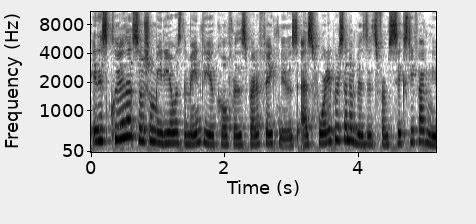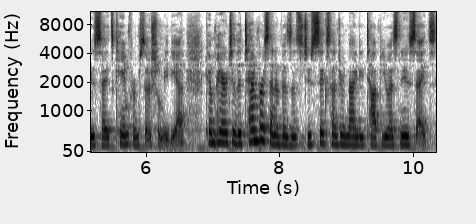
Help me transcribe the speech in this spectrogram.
It is clear that social media was the main vehicle for the spread of fake news, as 40% of visits from 65 news sites came from social media, compared to the 10% of visits to 690 top US news sites.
